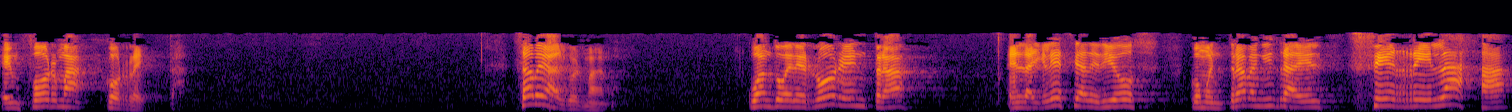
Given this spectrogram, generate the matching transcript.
en forma correcta. ¿Sabe algo, hermano? Cuando el error entra en la iglesia de Dios, como entraba en Israel, se relaja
